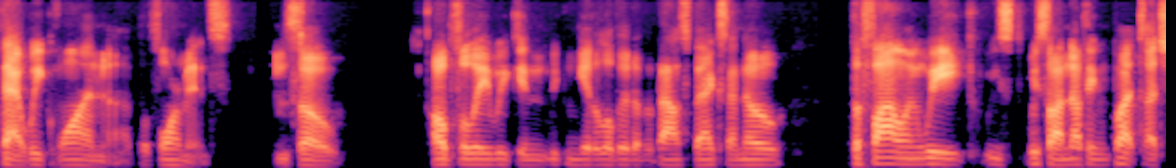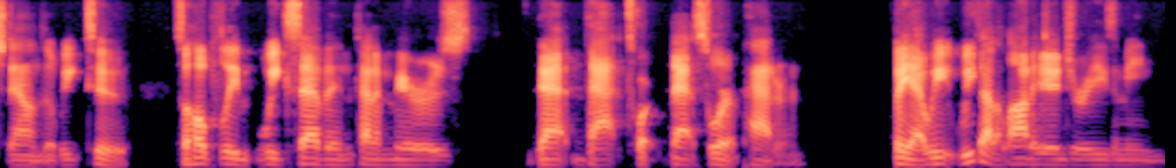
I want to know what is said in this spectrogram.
that week one uh, performance. And so hopefully we can we can get a little bit of a bounce back. I know the following week we we saw nothing but touchdowns in week two. So hopefully week seven kind of mirrors that that that sort of pattern. But yeah, we we got a lot of injuries. I mean,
